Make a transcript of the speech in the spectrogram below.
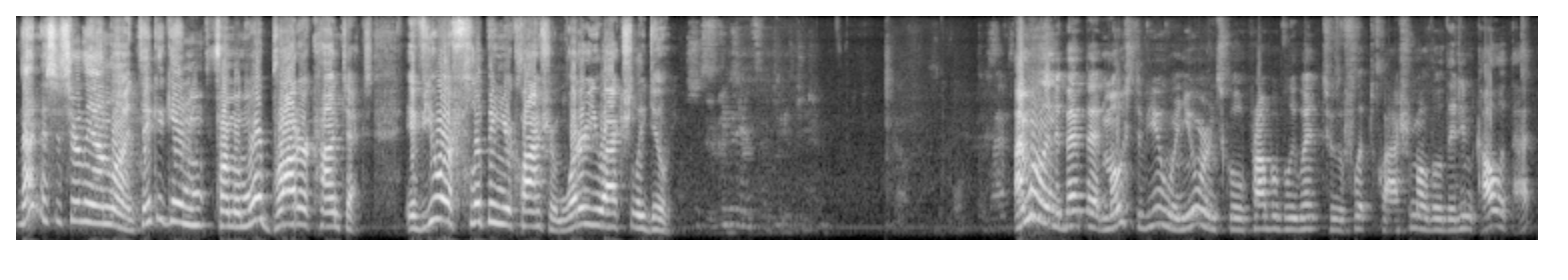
Not necessarily online. Think again from a more broader context. If you are flipping your classroom, what are you actually doing? Students and teaching. I'm willing to bet that most of you, when you were in school, probably went to a flipped classroom, although they didn't call it that.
